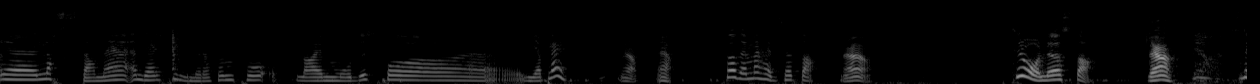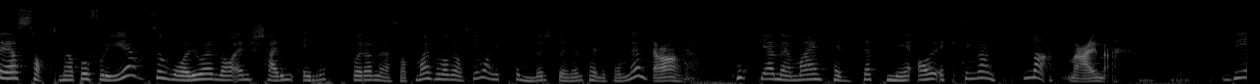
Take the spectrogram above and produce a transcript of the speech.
eh, lasta ned en del filmer og sånn på offline-modus på eh, Viaplay. Ja. Så hadde jeg med headset, da. Ja. Trådløst, da. Ja. Så når jeg satt meg på flyet, så var det jo en, da en skjerm rett foran nesa på meg som var ganske mange tommer større enn telefonen min. ja. Tok jeg med meg headset med AUX-inngang? Nei. Nei, nei. Det,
